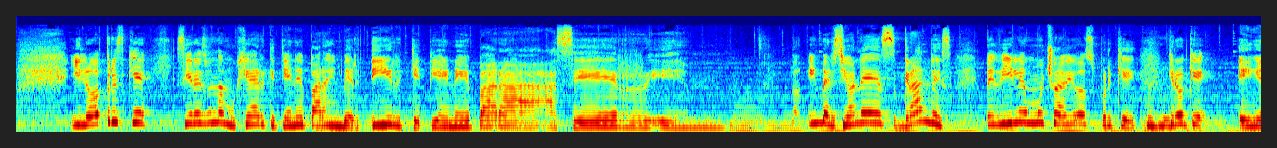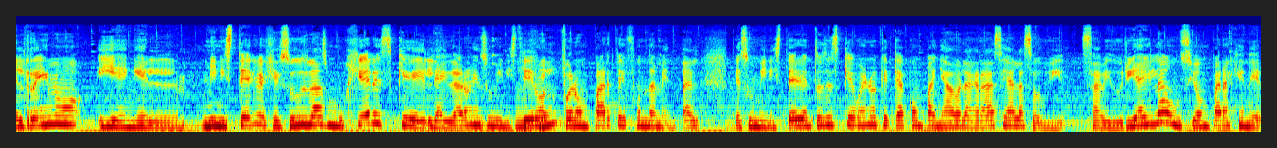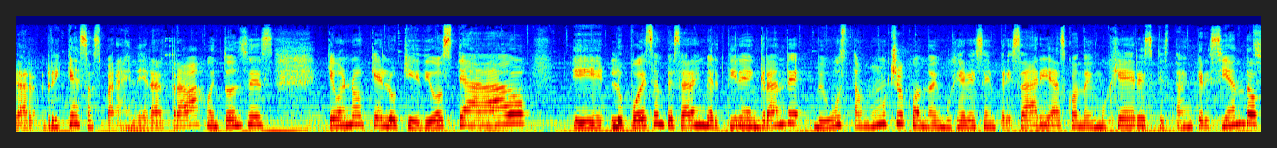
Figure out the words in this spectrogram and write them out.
Y lo otro es que si eres una mujer que tiene para invertir, que tiene para hacer... Em, inversiones grandes, pedile mucho a Dios porque creo que en el reino y en el ministerio de Jesús, las mujeres que le ayudaron en su ministerio fueron parte fundamental de su ministerio. Entonces, qué bueno que te ha acompañado la gracia, la sabiduría y la unción para generar riquezas, para generar trabajo. Entonces, qué bueno que lo que Dios te ha dado eh, lo puedes empezar a invertir en grande. Me gusta mucho cuando hay mujeres empresarias, cuando hay mujeres que están creciendo,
